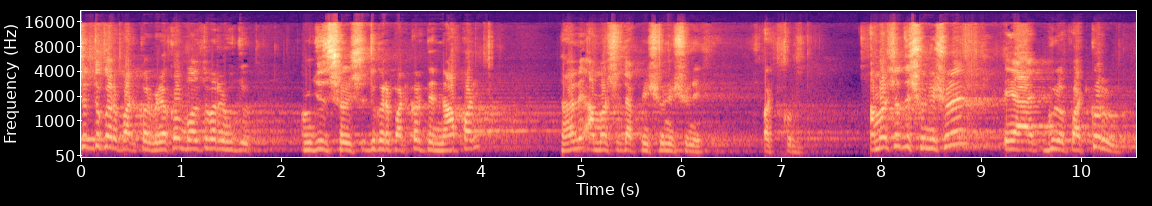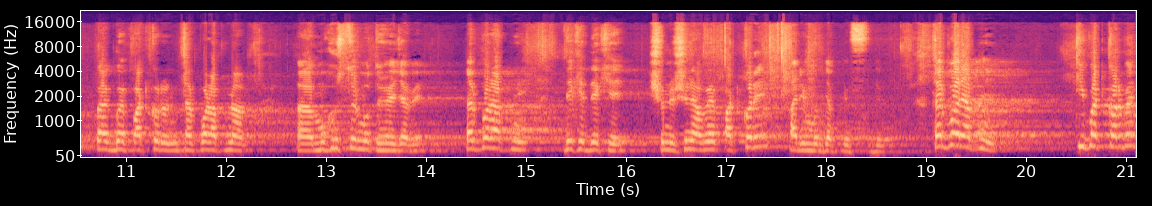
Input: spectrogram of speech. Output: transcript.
শুদ্ধ করে পাঠ করবেন এখন বলতে পারেন হুজুর, আমি যদি শুদ্ধ করে পাঠ করতে না পারি, তাহলে আমার সাথে আপনি শুনে শুনে পাঠ করুন। আমার সাথে শুনে শুনে এই আয়াতগুলো পাঠ করুন, কয়েকবার পাঠ করুন, তারপর আপনার মুখস্থের মতো হয়ে যাবে। তারপর আপনি দেখে দেখে শুনে শুনে আবার পাঠ করে পানির মধ্যে আপনি দেবেন। তারপরে আপনি কি পাঠ করবেন?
